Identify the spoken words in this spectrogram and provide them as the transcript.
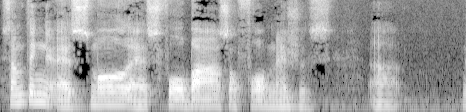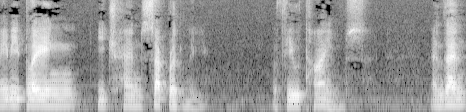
Something as small as four bars or four measures. Uh, maybe playing each hand separately a few times. And then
